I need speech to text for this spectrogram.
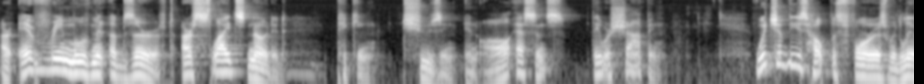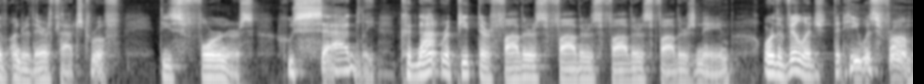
Our every movement observed, our slights noted, picking, choosing, in all essence, they were shopping. Which of these helpless foreigners would live under their thatched roof? These foreigners who sadly could not repeat their father's father's father's father's name or the village that he was from.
